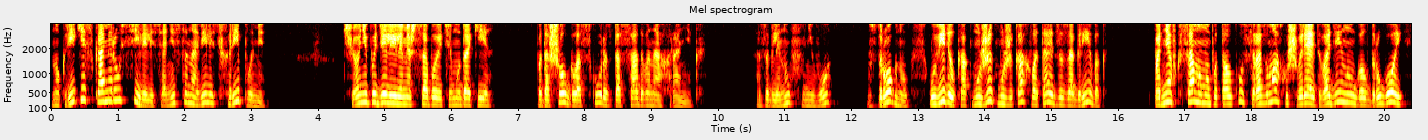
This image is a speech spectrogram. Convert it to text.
Но крики из камеры усилились, они становились хриплыми — «Чего не поделили меж собой эти мудаки?» Подошел к глазку раздосадованный охранник. А заглянув в него, вздрогнул, увидел, как мужик мужика хватает за загривок, подняв к самому потолку, с размаху швыряет в один угол, другой,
